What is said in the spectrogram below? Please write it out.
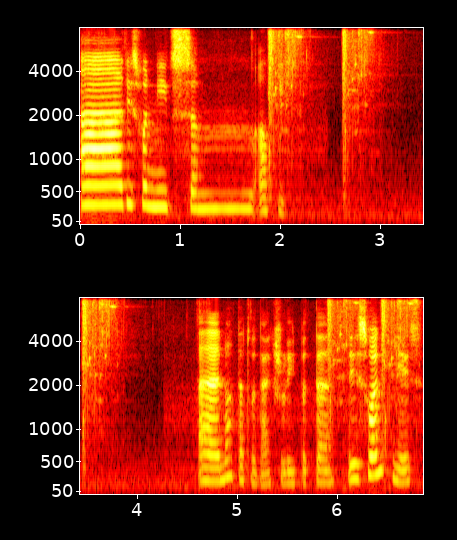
Uh, this one needs some of these. Uh, not that one actually, but uh, this one, yes.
